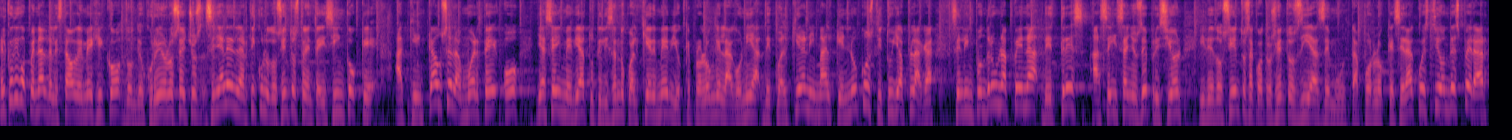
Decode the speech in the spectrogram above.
El Código Penal del Estado de México, donde ocurrieron los hechos, señala en el artículo 235 que a quien cause la muerte o ya sea inmediato utilizando cualquier medio que prolongue la agonía de cualquier animal que no constituya plaga, se le impondrá una pena de 3 a 6 años de prisión y de 200 a 400 días de multa, por lo que será cuestión de esperar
